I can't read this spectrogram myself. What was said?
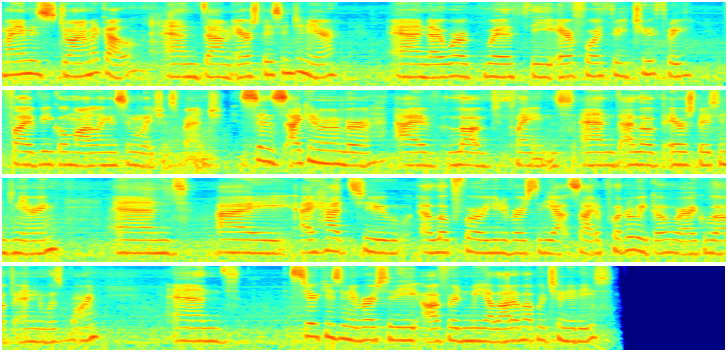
My name is Johana Mercado, and I'm an aerospace engineer, and I work with the Air 4323 Flight Vehicle Modeling and Simulations branch. Since I can remember, I've loved planes and I loved aerospace engineering, and I, I had to uh, look for a university outside of Puerto Rico, where I grew up and was born. And Syracuse University offered me a lot of opportunities.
